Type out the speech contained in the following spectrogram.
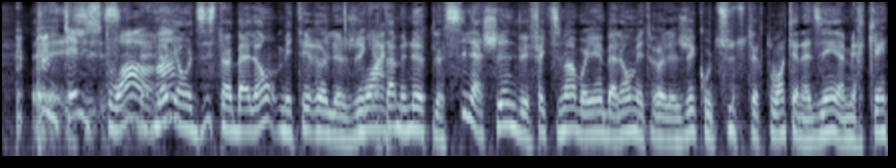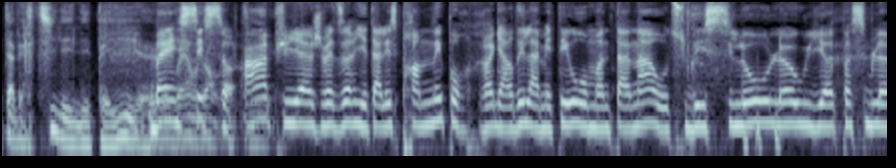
Quelle histoire, Là, hein? ils ont dit c'est un ballon météorologique. Ouais. Attends une minute. Là. Si la Chine veut effectivement envoyer un ballon météorologique au-dessus du territoire canadien et américain, t'avertis les, les pays. Ben c'est ça. Hein? Puis je veux dire, il est allé se promener pour regarder la météo au Montana, au-dessus des silos, là où il y a possiblement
